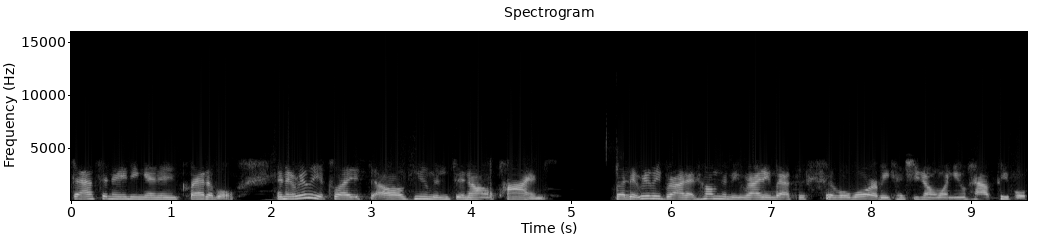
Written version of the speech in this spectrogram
fascinating and incredible. And it really applies to all humans in all times. But it really brought it home to me writing about the Civil War because, you know, when you have people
